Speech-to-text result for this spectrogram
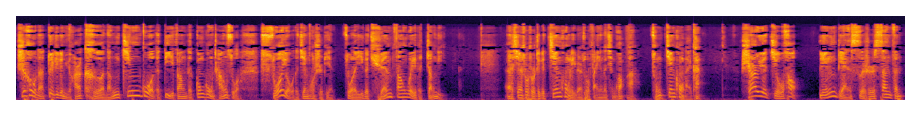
之后呢，对这个女孩可能经过的地方的公共场所，所有的监控视频做了一个全方位的整理。呃，先说说这个监控里边所反映的情况啊。从监控来看，十二月九号零点四十三分，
